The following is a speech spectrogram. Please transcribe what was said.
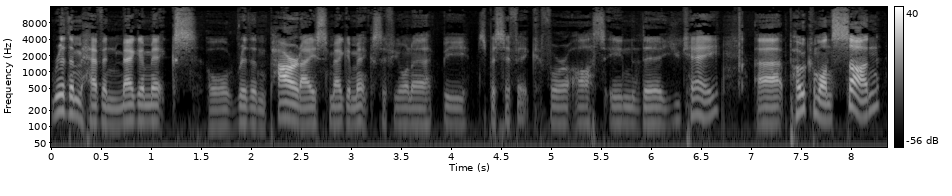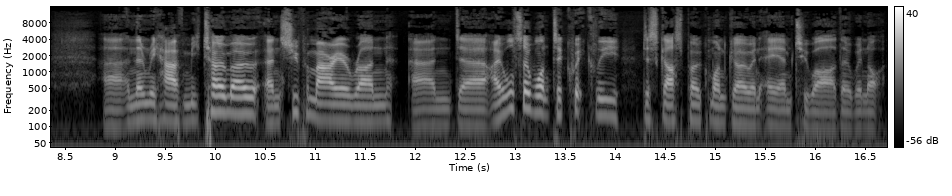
Rhythm Heaven Megamix, or Rhythm Paradise Megamix, if you want to be specific for us in the UK. Uh, Pokemon Sun. Uh, and then we have Miitomo and Super Mario Run, and uh, I also want to quickly discuss Pokemon Go and AM2R, though we're not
